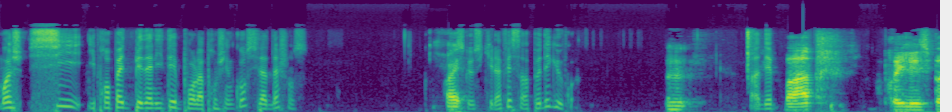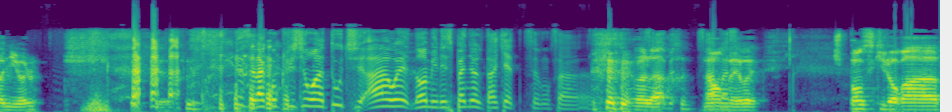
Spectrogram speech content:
moi, je- si il prend pas de pénalité pour la prochaine course, il a de la chance. Parce que ce qu'il a fait, c'est un peu dégueu, quoi. Mm. Un des- Bah, après, il est espagnol. C'est la conclusion à tout. Tu sais, ah ouais, non mais l'espagnol, t'inquiète, c'est bon ça. voilà. Ça va- ça va non, passer. mais ouais. Je pense qu'il aura,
